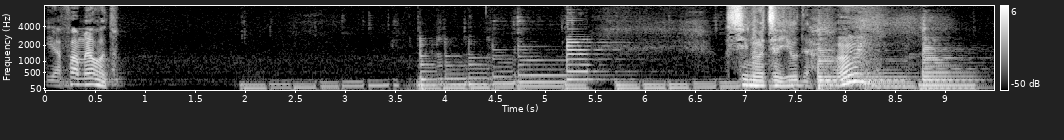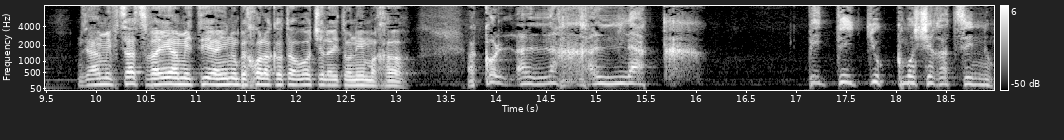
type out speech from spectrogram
היא יפה מאוד. עשינו את זה, יהודה. אה? זה היה מבצע צבאי אמיתי, היינו בכל הכותרות של העיתונים מחר. הכל הלך חלק. בדיוק כמו שרצינו.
